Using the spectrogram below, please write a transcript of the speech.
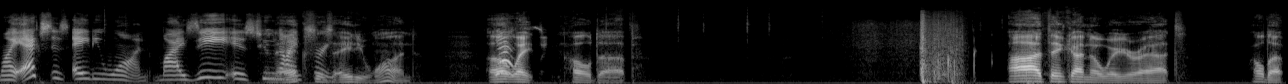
My X is 81. My Z is And X is 81. Oh, Yes. wait. Hold up. I think I know where you're at. Hold up.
